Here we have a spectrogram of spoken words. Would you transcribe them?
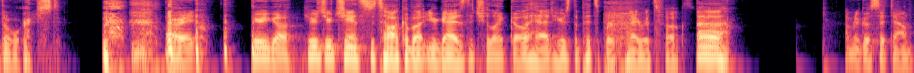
the worst. All right. Here you go. Here's your chance to talk about your guys that you like. Go ahead. Here's the Pittsburgh Pirates, folks. Uh I'm gonna go sit down.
